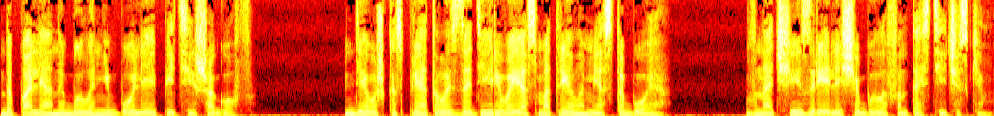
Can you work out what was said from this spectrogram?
До поляны было не более пяти шагов. Девушка спряталась за дерево и осмотрела место боя. В ночи зрелище было фантастическим.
